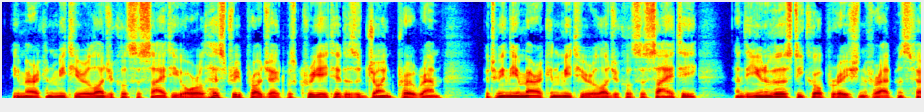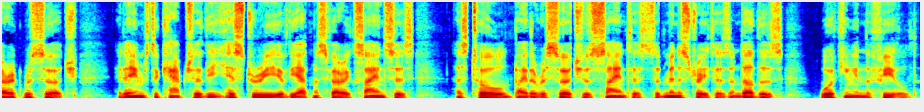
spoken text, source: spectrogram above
The American Meteorological Society Oral History Project was created as a joint program between the American Meteorological Society and the University Corporation for Atmospheric Research. It aims to capture the history of the atmospheric sciences as told by the researchers, scientists, administrators, and others working in the field.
